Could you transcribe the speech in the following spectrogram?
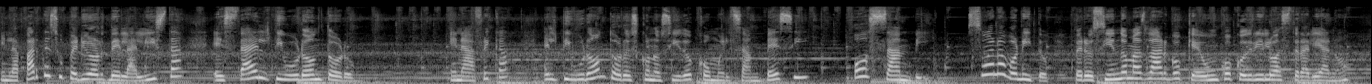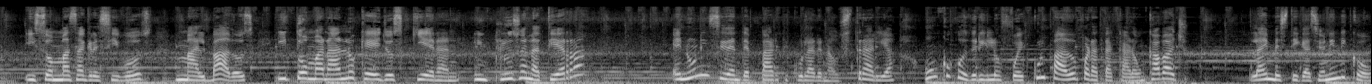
en la parte superior de la lista está el tiburón toro. En África, el tiburón toro es conocido como el zambesi o zambi. Suena bonito, pero siendo más largo que un cocodrilo australiano, y son más agresivos, malvados y tomarán lo que ellos quieran, incluso en la tierra? En un incidente particular en Australia, un cocodrilo fue culpado por atacar a un caballo. La investigación indicó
